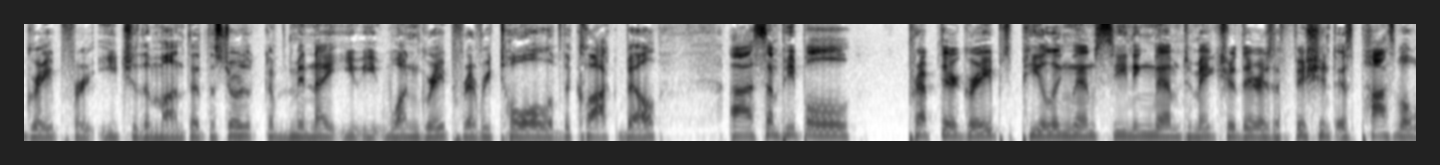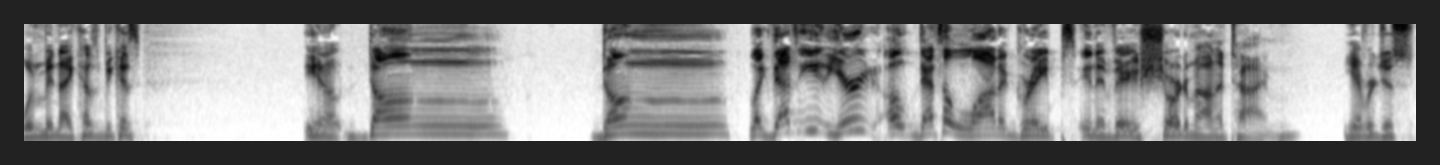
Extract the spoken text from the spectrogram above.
grape for each of the month. At the stroke of midnight, you eat one grape for every toll of the clock bell. Uh, some people prep their grapes, peeling them, seeding them to make sure they're as efficient as possible when midnight comes because you know, dung, dung. Like that's you're oh, that's a lot of grapes in a very short amount of time. You ever just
